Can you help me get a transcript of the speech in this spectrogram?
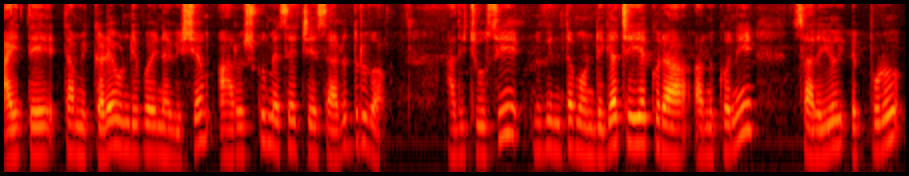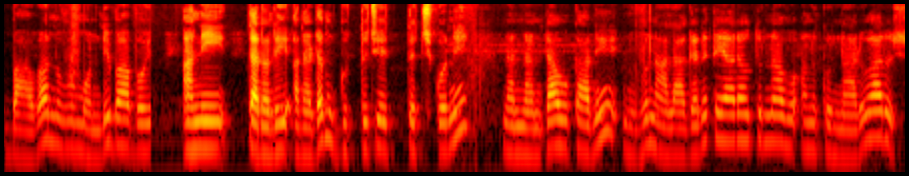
అయితే తమిక్కడే ఉండిపోయిన విషయం ఆరుష్కు మెసేజ్ చేశాడు ధృవ. అది చూసి నువ్వు ఇంత మొండిగా చెయ్యకురా అనుకొని సరయు ఎప్పుడు బావా నువ్వు మొండి బాబోయ్ అని తనని అనడం గుర్తు చే తెచ్చుకొని నన్ను అంటావు కానీ నువ్వు నాలాగానే తయారవుతున్నావు అనుకున్నాడు ఆరుష్.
